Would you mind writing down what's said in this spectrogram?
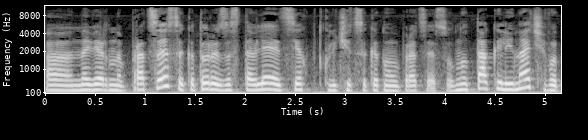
наверное, процессы, которые заставляют всех подключиться к этому процессу. Но так или иначе, вот,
